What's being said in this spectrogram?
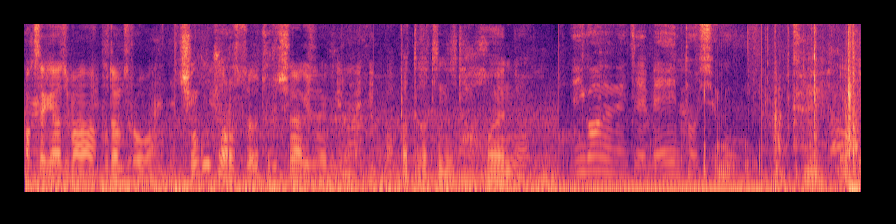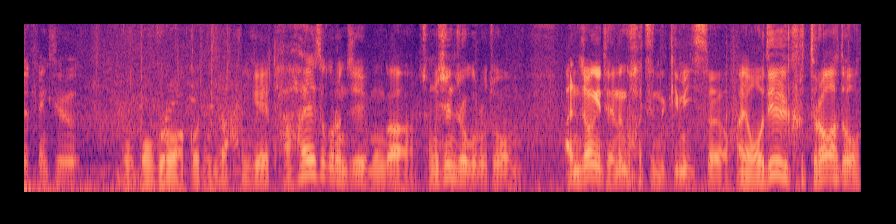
빡세게 하지 마. 부담스러워. 친구인 줄 알았어요. 둘이 친하기 전에 근데. 아파트 같은 데서 다 허였냐? 이거는 이제 메인 도시고 땡큐 땡큐 뭐 먹으러 왔거든요 이게 다 하얘서 그런지 뭔가 정신적으로 좀 안정이 되는 것 같은 느낌이 있어요 아니 어딜 그 들어가도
